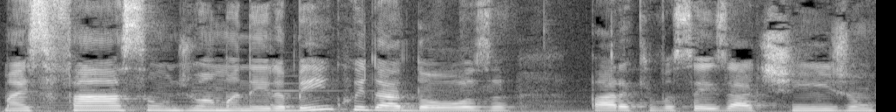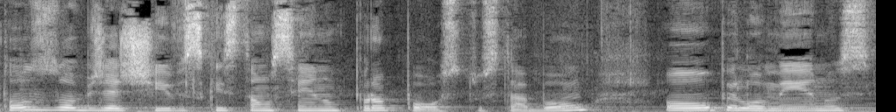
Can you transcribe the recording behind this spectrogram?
mas façam de uma maneira bem cuidadosa para que vocês atinjam todos os objetivos que estão sendo propostos, tá bom? Ou pelo menos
